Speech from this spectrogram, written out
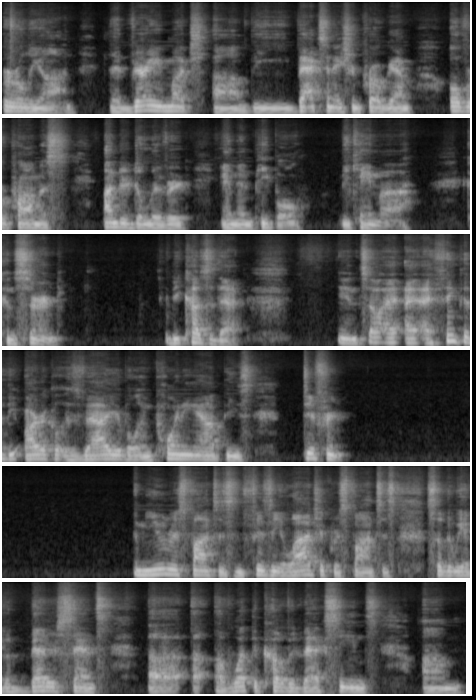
early on, that very much um, the vaccination program overpromised, underdelivered, and then people became uh, concerned because of that. And so I, I think that the article is valuable in pointing out these different immune responses and physiologic responses so that we have a better sense uh, of what the COVID vaccines um,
